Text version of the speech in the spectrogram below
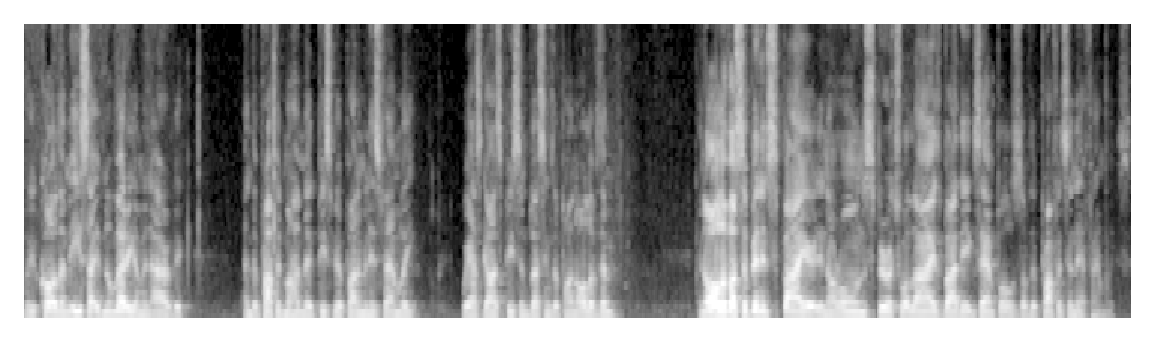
we call them Isa ibn Maryam in Arabic, and the Prophet Muhammad, peace be upon him and his family. We ask God's peace and blessings upon all of them. And all of us have been inspired in our own spiritual lives by the examples of the prophets and their families.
